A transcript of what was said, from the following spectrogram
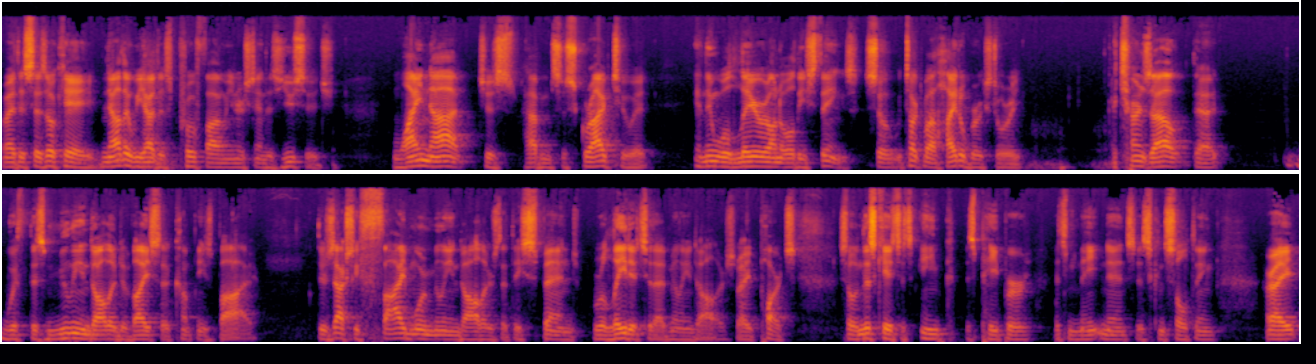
right? That says okay now that we have this profile and we understand this usage why not just have them subscribe to it and then we'll layer on all these things. So we talked about Heidelberg story. It turns out that with this million dollar device that companies buy, there's actually five more million dollars that they spend related to that million dollars, right? Parts. So in this case, it's ink, it's paper, it's maintenance, it's consulting, right?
